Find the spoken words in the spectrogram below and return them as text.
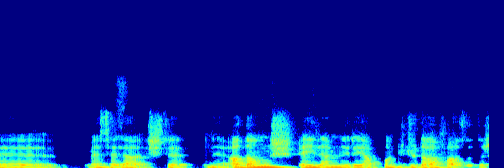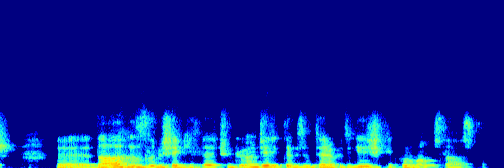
e, mesela işte e, adanmış eylemleri yapma gücü daha fazladır. E, daha hızlı bir şekilde. Çünkü öncelikle bizim terapötik ilişki kurmamız lazım.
